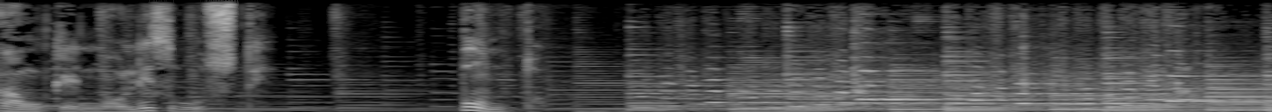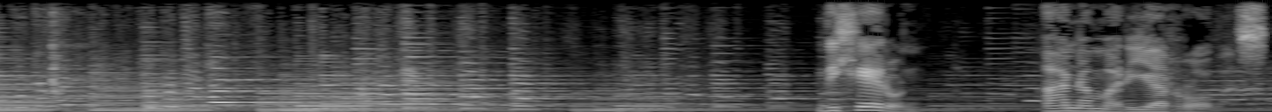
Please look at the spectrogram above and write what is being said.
aunque no les guste. Punto. Dijeron Ana María Rodas.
